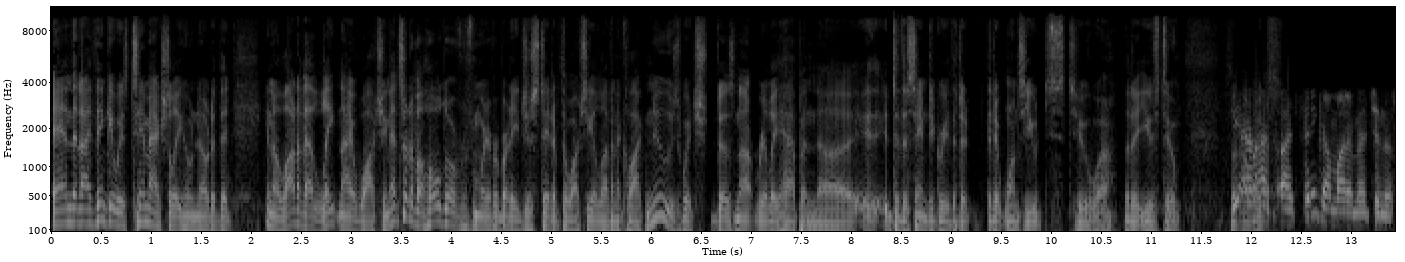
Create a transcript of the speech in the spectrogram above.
And then I think it was Tim actually who noted that you know a lot of that late night watching that's sort of a holdover from when everybody just stayed up to watch the eleven o'clock news, which does not really happen uh, to the same degree that it that it once used to uh, that it used to. So yeah, and I, I think I might have mentioned this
